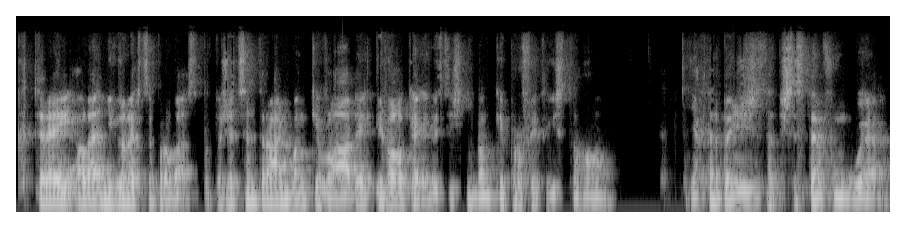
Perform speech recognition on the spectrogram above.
který ale nikdo nechce provést, protože centrální banky vlády i velké investiční banky profitují z toho, jak ten peněžní systém funguje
